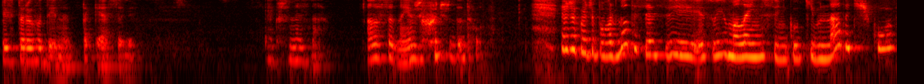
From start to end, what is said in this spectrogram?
півтори години. Таке собі. Так що не знаю. Але все одно я вже хочу додому. Я вже хочу повернутися в свій, свою маленьку кімнаточку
